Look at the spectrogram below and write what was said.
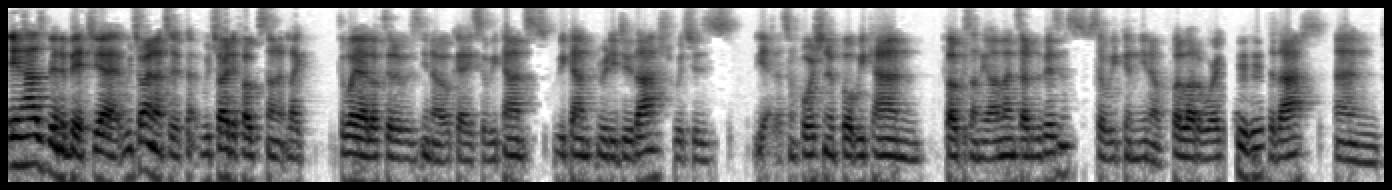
It has been a bit, yeah. We try not to, we try to focus on it. Like the way I looked at it was, you know, okay, so we can't, we can't really do that, which is, yeah, that's unfortunate, but we can focus on the online side of the business. So we can, you know, put a lot of work mm-hmm. into that and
